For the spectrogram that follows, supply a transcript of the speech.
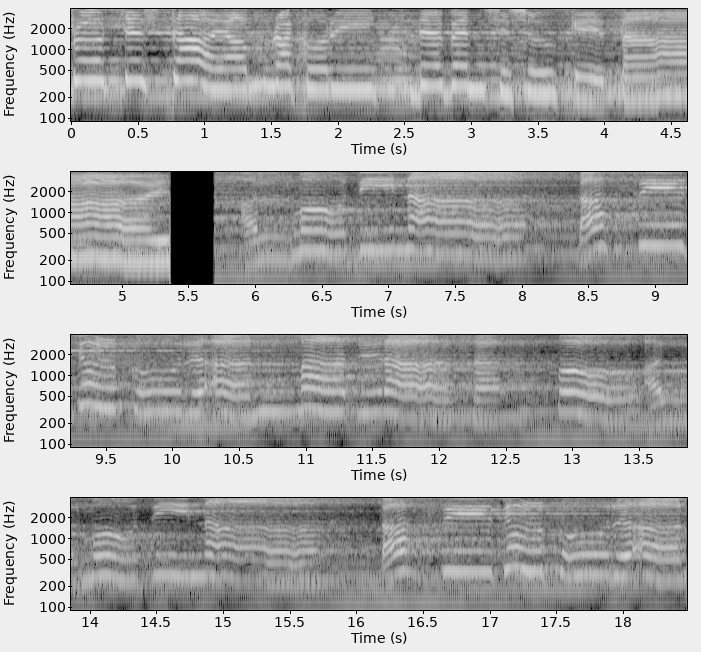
প্রচেষ্টায় আমরা করি, দেবেন শিশুকে তাই। আলমদিনা, তাহফিজুল কুরআন,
